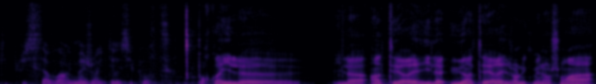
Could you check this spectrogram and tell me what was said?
qu'il puisse avoir une majorité aussi courte. Pourquoi il, euh, il a intérêt, il a eu intérêt, Jean-Luc Mélenchon, à,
